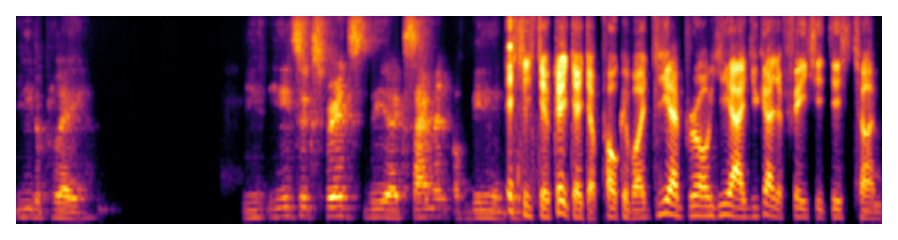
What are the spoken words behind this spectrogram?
You need to play. You, you need to experience the excitement of beating a This gym. is the, this the Pokemon. Yeah, bro. Yeah, you gotta face it this time.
